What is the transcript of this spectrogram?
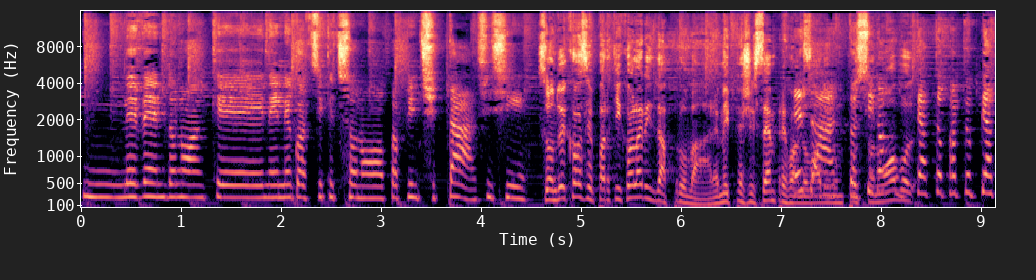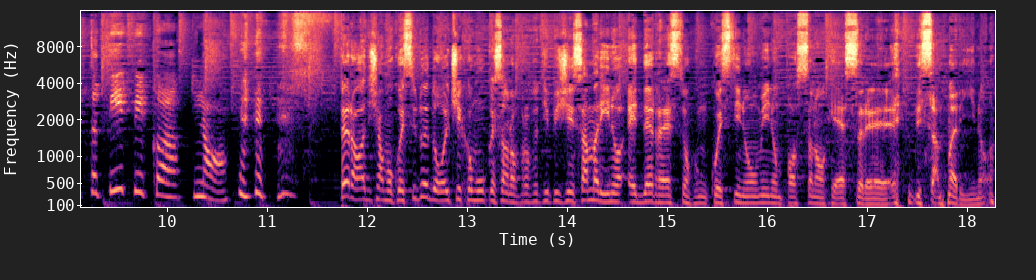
mh, le vendono anche nei negozi che sono proprio in città. Sì, sì. Sono due cose particolari da provare. A me piace sempre quando vado in un esatto, posto sì, nuovo. un piatto proprio piatto tipico, no. Però, diciamo, questi due dolci comunque sono proprio tipici di San Marino e del resto con questi nomi non possono che essere di San Marino.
